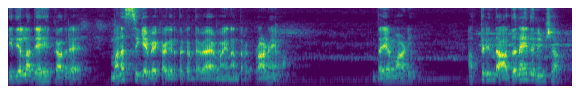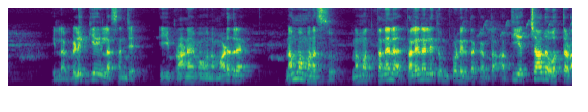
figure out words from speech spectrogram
ಇದೆಲ್ಲ ದೇಹಕ್ಕಾದರೆ ಮನಸ್ಸಿಗೆ ಬೇಕಾಗಿರ್ತಕ್ಕಂಥ ವ್ಯಾಯಾಮ ಏನಂತಾರೆ ಪ್ರಾಣಾಯಾಮ. ದಯಮಾಡಿ ಹತ್ತರಿಂದ ಹದಿನೈದು ನಿಮಿಷ, ಇಲ್ಲ ಬೆಳಿಗ್ಗೆ ಇಲ್ಲ ಸಂಜೆ ಈ ಪ್ರಾಣಾಯಾಮವನ್ನು ಮಾಡಿದ್ರೆ ನಮ್ಮ ಮನಸ್ಸು, ನಮ್ಮ ತಲೆ ತಲೆಯಲ್ಲಿ ತುಂಬಿಕೊಂಡಿರ್ತಕ್ಕಂಥ ಅತಿ ಹೆಚ್ಚಾದ ಒತ್ತಡ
